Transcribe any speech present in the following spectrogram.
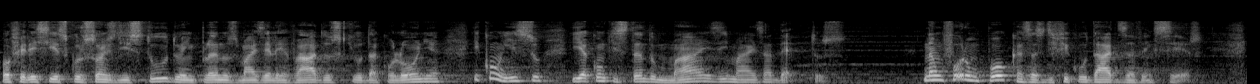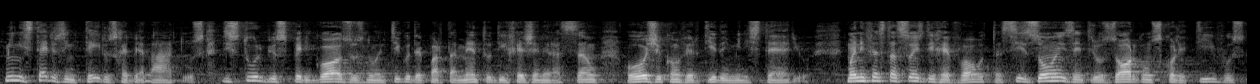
oferecia excursões de estudo em planos mais elevados que o da colônia e, com isso, ia conquistando mais e mais adeptos. Não foram poucas as dificuldades a vencer ministérios inteiros rebelados, distúrbios perigosos no antigo Departamento de Regeneração, hoje convertido em ministério, manifestações de revolta, cisões entre os órgãos coletivos,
